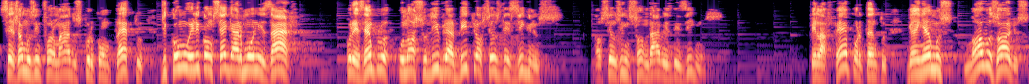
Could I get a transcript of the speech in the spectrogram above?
sejamos informados por completo de como ele consegue harmonizar, por exemplo, o nosso livre-arbítrio aos seus desígnios, aos seus insondáveis desígnios. Pela fé, portanto, ganhamos novos olhos,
